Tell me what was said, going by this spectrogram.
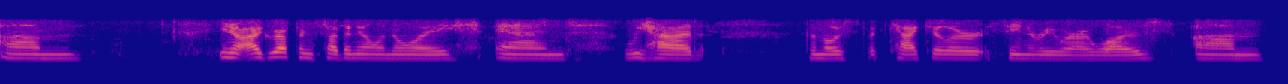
Um, you know, I grew up in Southern Illinois, and we had the most spectacular scenery where I was. Um,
